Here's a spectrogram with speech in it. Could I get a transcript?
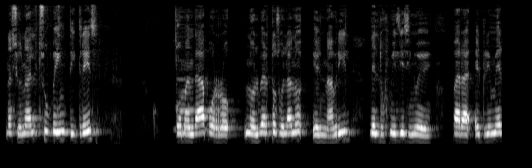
nacional sub-23, comandada por Norberto Solano en abril del 2019, para el primer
